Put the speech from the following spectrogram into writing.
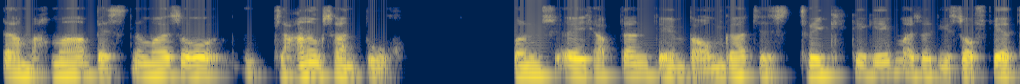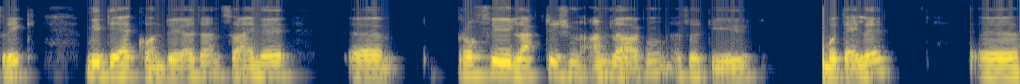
da machen wir am besten mal so ein Planungshandbuch. Und äh, ich habe dann dem Baumgart das Trick gegeben, also die Software-Trick, mit der konnte er dann seine äh, prophylaktischen Anlagen, also die Modelle, äh,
